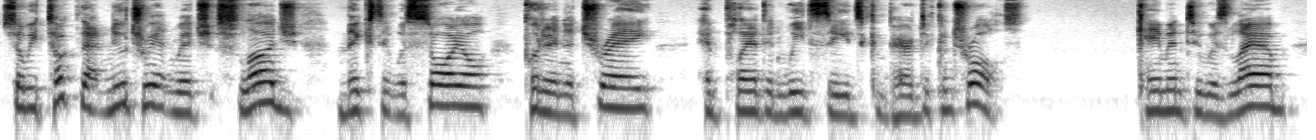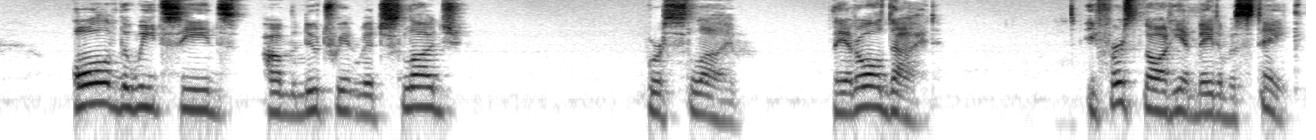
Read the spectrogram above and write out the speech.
So he took that nutrient rich sludge, mixed it with soil, put it in a tray, and planted wheat seeds compared to controls. Came into his lab, all of the wheat seeds on the nutrient rich sludge were slime. They had all died. He first thought he had made a mistake.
